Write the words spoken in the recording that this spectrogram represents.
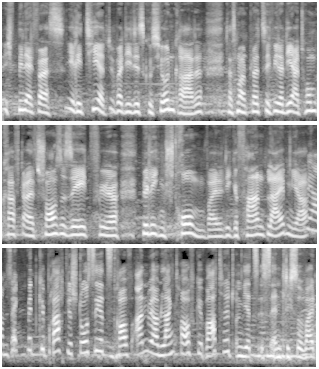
Ich bin etwas irritiert über die Diskussion gerade, dass man plötzlich wieder die Atomkraft als Chance sieht für billigen Strom, weil die Gefahren bleiben ja. Wir haben Sekt mitgebracht, wir stoßen jetzt drauf an, wir haben lang drauf gewartet und jetzt ist es endlich soweit.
